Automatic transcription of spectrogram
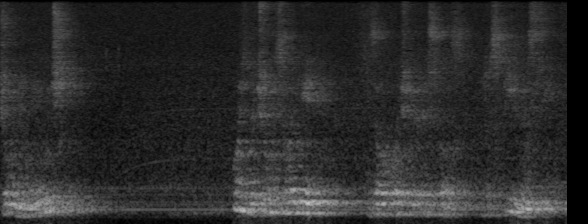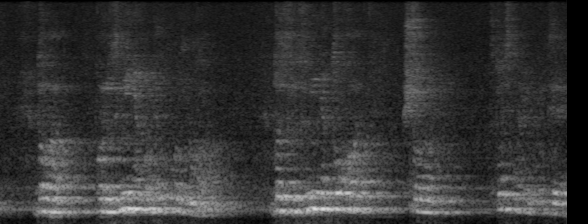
що вони мої учні. Ось до чого сьогодні заохочує Христос до спільності, до порозуміння один одного, до зрозуміння того, що хтось може бути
